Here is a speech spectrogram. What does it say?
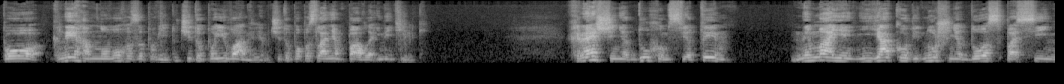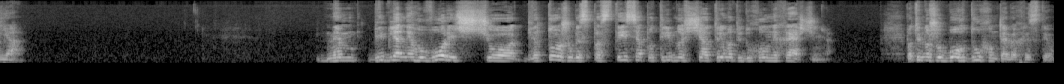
по книгам Нового заповіту, чи то по Євангеліям, чи то по посланням Павла і не тільки. Хрещення Духом Святим не має ніякого відношення до спасіння. Не, Біблія не говорить, що для того, щоб спастися, потрібно ще отримати духовне хрещення. Потрібно, щоб Бог Духом тебе хрестив.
